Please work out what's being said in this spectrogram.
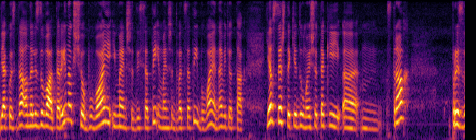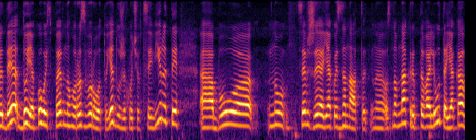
якось да, аналізувати ринок, що буває і менше 10, і менше 20, і буває навіть отак. Я все ж таки думаю, що такий е, страх призведе до якогось певного розвороту. Я дуже хочу в це вірити, е, бо ну, це вже якось занадто. Е, Основна криптовалюта, яка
